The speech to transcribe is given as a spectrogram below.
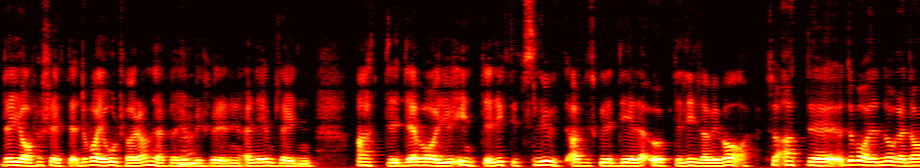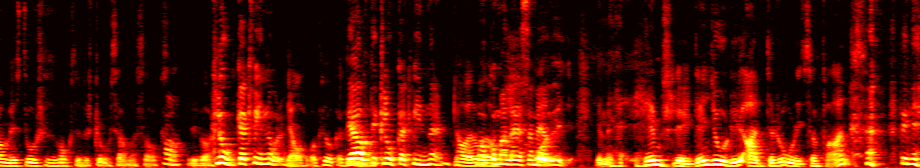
Där jag försökte, då var jag ordförande för hembygdsföreningen, eller hemslöjden. Att det var ju inte riktigt slut att vi skulle dela upp det lilla vi var. Så att eh, då var det några damer i Storsjö som också förstod samma sak. Så Ja. att vi var, Kloka kvinnor. ja, var kloka Det är alltid kloka kvinnor Ja, det var bakom de. alla dessa män. ja, hemslöjden gjorde ju allt roligt som fanns.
